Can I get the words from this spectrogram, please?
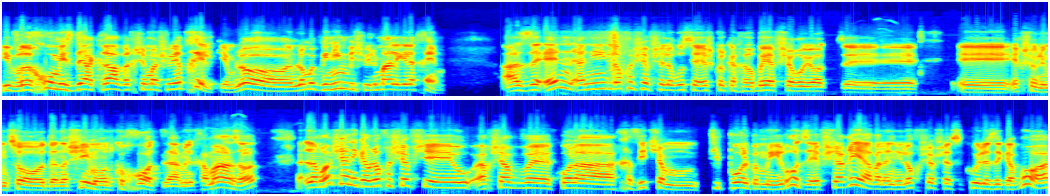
יברחו משדה הקרב איך שמשהו יתחיל, כי הם לא, הם לא מבינים בשביל מה להילחם. אז אין, אני לא חושב שלרוסיה יש כל כך הרבה אפשרויות אה, אה, איכשהו למצוא עוד אנשים או עוד כוחות למלחמה הזאת, למרות שאני גם לא חושב שעכשיו אה, כל החזית שם תיפול במהירות, זה אפשרי, אבל אני לא חושב שהסיכוי לזה גבוה,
